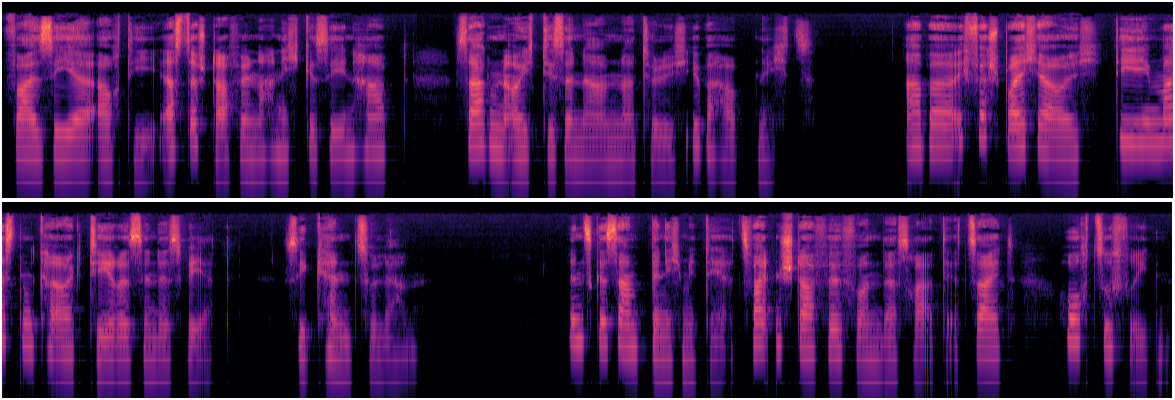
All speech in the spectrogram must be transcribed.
Falls ihr auch die erste Staffel noch nicht gesehen habt, sagen euch diese Namen natürlich überhaupt nichts. Aber ich verspreche euch, die meisten Charaktere sind es wert, sie kennenzulernen. Insgesamt bin ich mit der zweiten Staffel von Das Rad der Zeit hochzufrieden.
